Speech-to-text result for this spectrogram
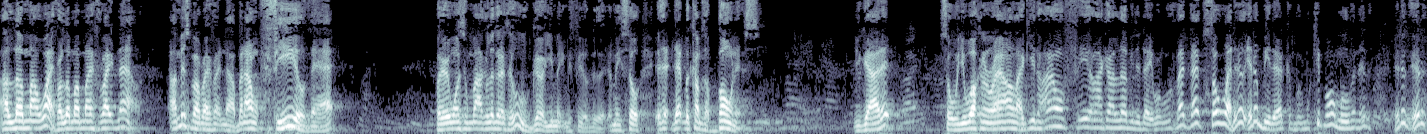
I love my wife. I love my wife right now. I miss my wife right now, but I don't feel that. But every once in a while I can look at her and say, ooh, girl, you make me feel good. I mean, so that becomes a bonus. You got it? So when you're walking around like, you know, I don't feel like I love you today. Well, that, that, so what? It'll, it'll be there. We'll keep on moving. It'll, it'll, it'll,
